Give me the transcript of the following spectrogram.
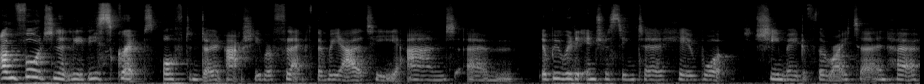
unfortunately these scripts often don't actually reflect the reality and um, it'll be really interesting to hear what she made of the writer in her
